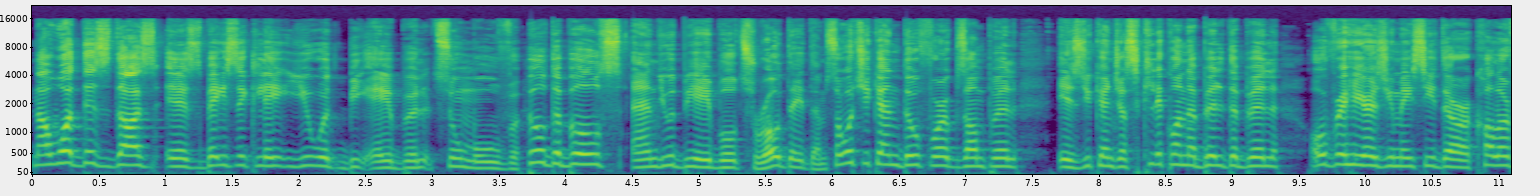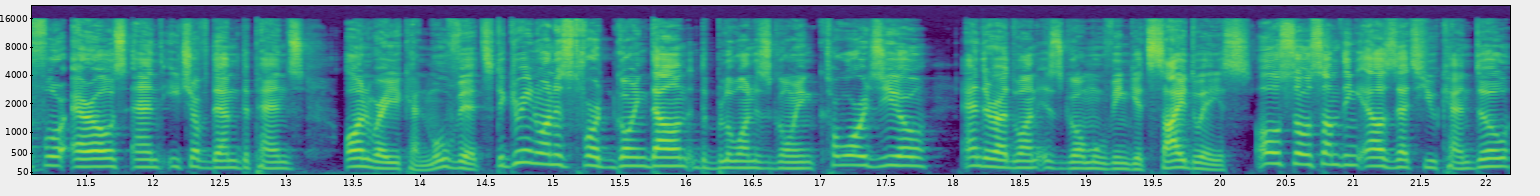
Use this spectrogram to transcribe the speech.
Now what this does is basically you would be able to move buildables and you would be able to rotate them. So what you can do for example is you can just click on a buildable. Over here as you may see there are colorful arrows and each of them depends on where you can move it. The green one is for going down, the blue one is going towards you, and the red one is go moving it sideways. Also, something else that you can do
